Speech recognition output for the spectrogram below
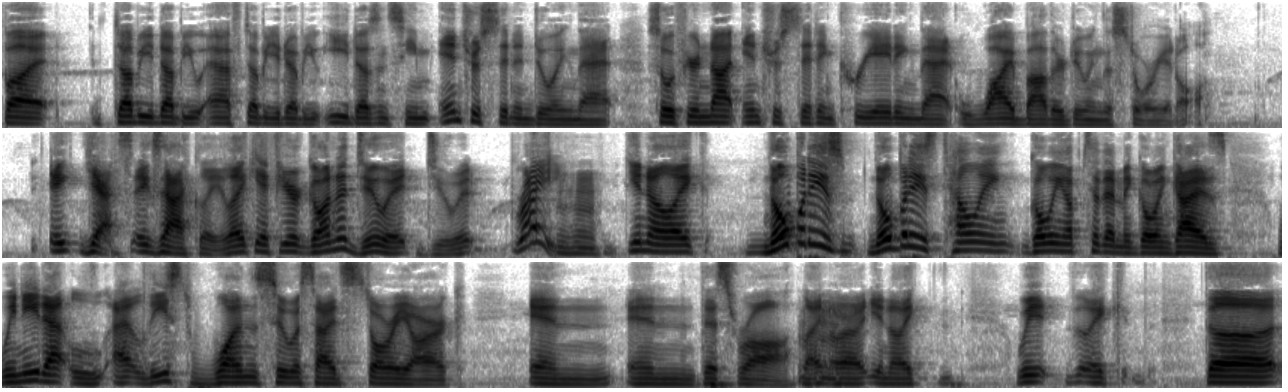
but WWF, WWE doesn't seem interested in doing that. So if you're not interested in creating that, why bother doing the story at all? It, yes, exactly. Like if you're gonna do it, do it right. Mm-hmm. You know, like nobody's nobody's telling going up to them and going, guys, we need at at least one suicide story arc in in this Raw. Like, mm-hmm. or you know, like we like the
